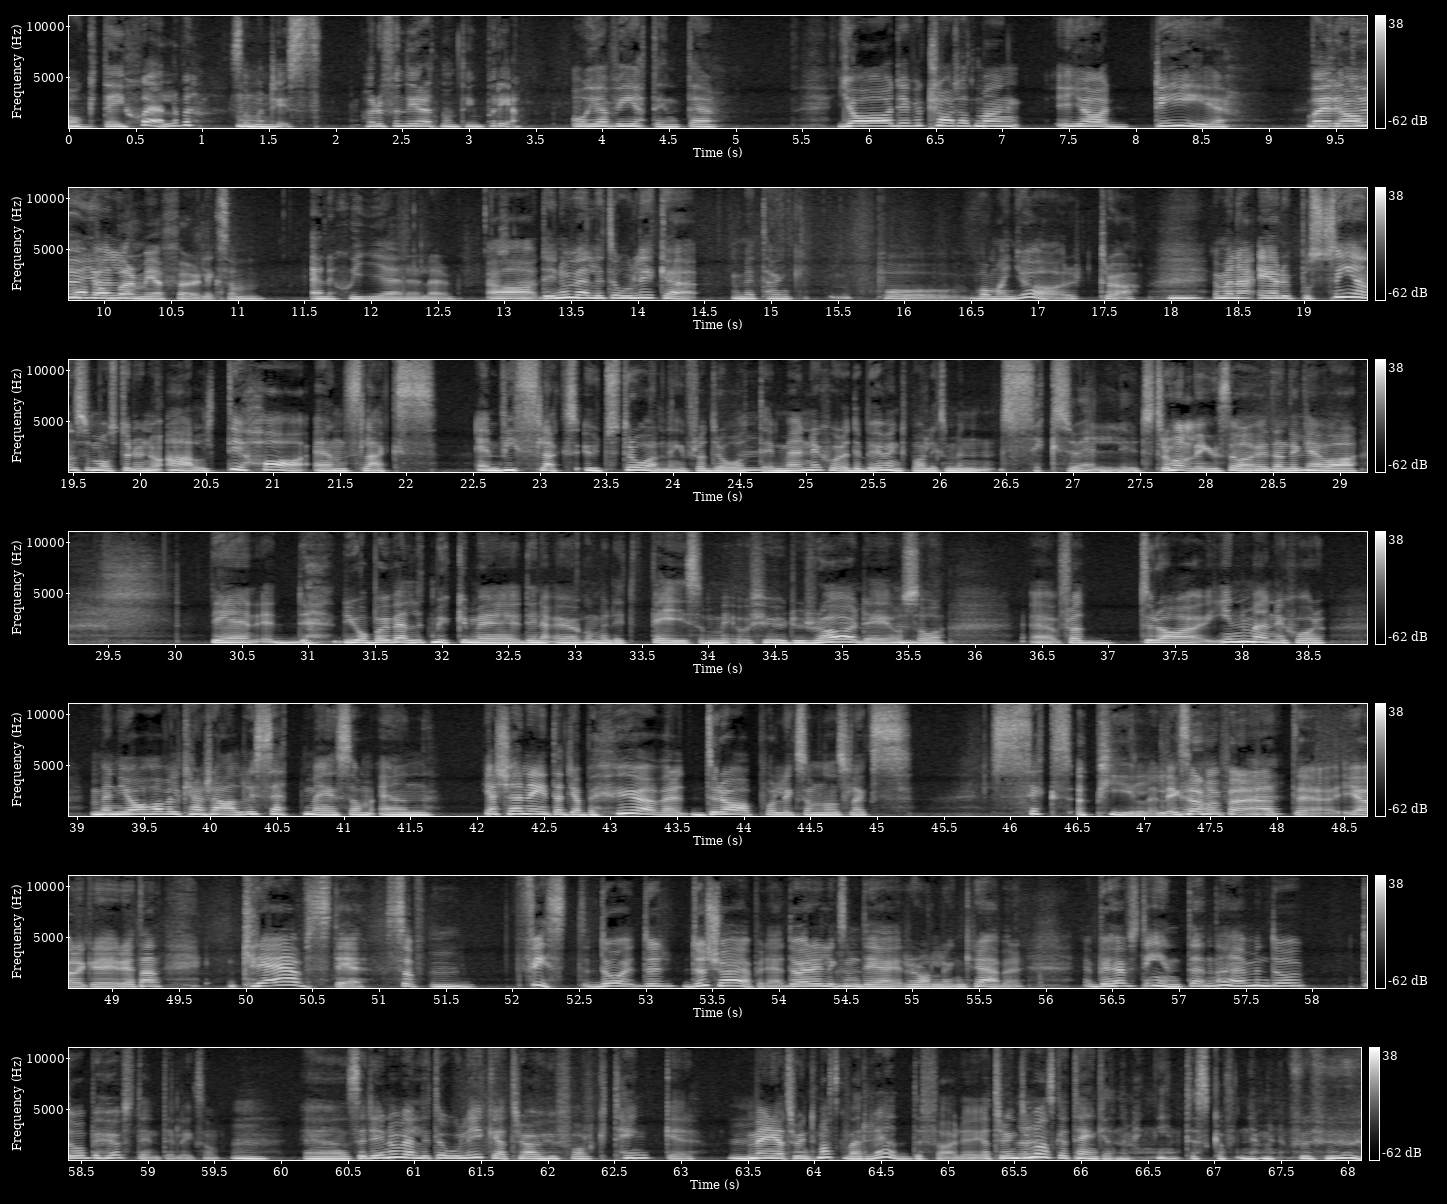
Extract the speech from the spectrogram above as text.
och dig själv som artist? Har du funderat någonting på det? Och jag vet inte. Ja, det är väl klart att man gör det. Vad är det Jag du har väl- jobbar med för liksom, energier eller? Ja, det är nog väldigt olika med tanke på vad man gör, tror jag. Jag menar, är du på scen så måste du nog alltid ha en slags en viss slags utstrålning för att dra åt dig människor. Det behöver inte vara liksom en sexuell utstrålning så, utan det kan vara det är, du jobbar ju väldigt mycket med dina ögon, med ditt face och, med, och hur du rör dig och så. eh, För att dra in människor. Men jag har väl kanske aldrig sett mig som en... Jag känner inte att jag behöver dra på liksom någon slags sex appeal liksom, för att eh, göra grejer. Utan krävs det så visst, då, då, då kör jag på det. Då är det liksom det rollen kräver. Behövs det inte? Nej, men då, då behövs det inte. Liksom. Eh, Så det är nog väldigt olika tror jag hur folk tänker. Men jag tror inte man ska vara rädd för det. Jag tror inte man ska tänka att nej, men inte ska, nej, men, hu, hu.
